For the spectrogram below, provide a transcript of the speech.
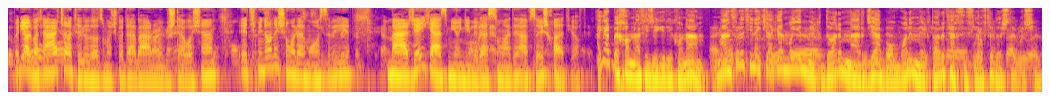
ولی البته هر چقدر تعداد آزمایشگاه در برنامه بیشتر باشن اطمینان شما در محاسبه مرجعی که از میانگین به دست اومده افزایش خواهد یافت. اگر بخوام نتیجه گیری کنم منظورت اینه که اگر ما یه مقدار مرجع به عنوان مقدار تخصیص یافته داشته باشیم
